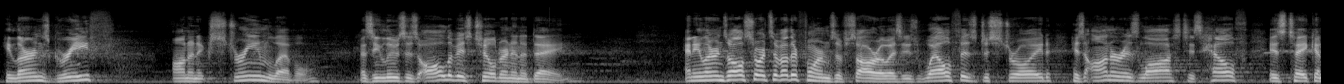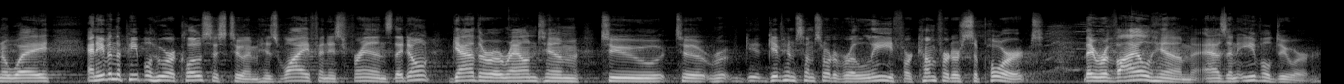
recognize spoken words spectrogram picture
He learns grief on an extreme level as he loses all of his children in a day. And he learns all sorts of other forms of sorrow as his wealth is destroyed, his honor is lost, his health is taken away, and even the people who are closest to him, his wife and his friends, they don't gather around him to, to re- give him some sort of relief or comfort or support. They revile him as an evildoer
